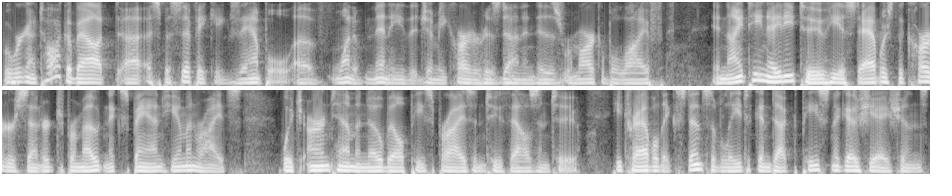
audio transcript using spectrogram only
But we're going to talk about uh, a specific example of one of many that Jimmy Carter has done in his remarkable life. In 1982, he established the Carter Center to promote and expand human rights, which earned him a Nobel Peace Prize in 2002. He traveled extensively to conduct peace negotiations,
